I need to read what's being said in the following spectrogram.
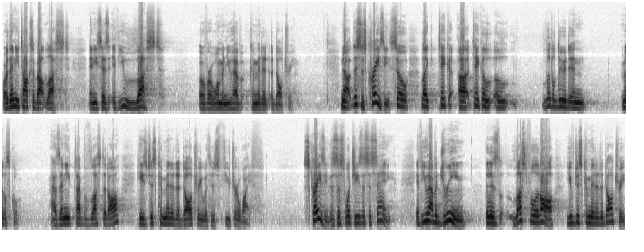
Or then he talks about lust, and he says, if you lust over a woman, you have committed adultery. Now, this is crazy. So, like, take, uh, take a, a little dude in middle school, has any type of lust at all, he's just committed adultery with his future wife. It's crazy. This is what Jesus is saying. If you have a dream that is lustful at all, you've just committed adultery. You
